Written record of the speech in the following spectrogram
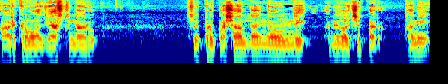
కార్యక్రమాలు చేస్తున్నారు. సో ఇప్పుడు ప్రశాంతంగా ఉంది అనేది వాళ్ళు చెప్పారు. కానీ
